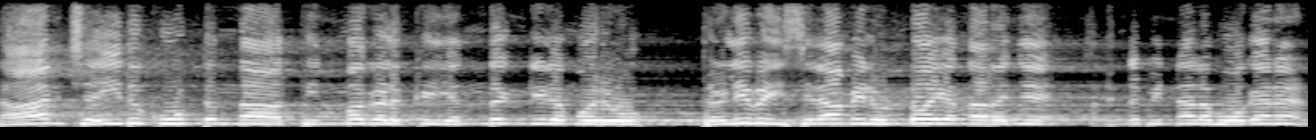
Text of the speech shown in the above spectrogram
താൻ ചെയ്തു കൂട്ടുന്ന തിന്മകൾക്ക് എന്തെങ്കിലും ഒരു തെളിവ് ഇസ്ലാമിൽ ഉണ്ടോ എന്നറിഞ്ഞ് അതിന്റെ പിന്നാലെ പോകാനാണ്.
